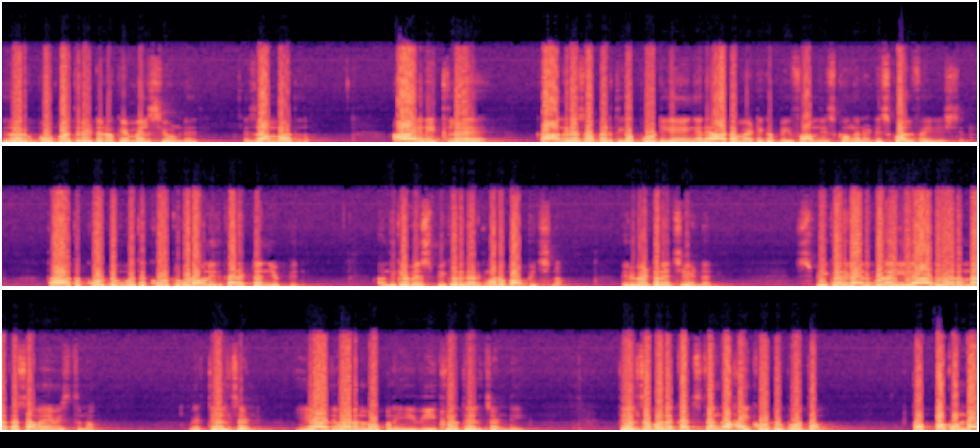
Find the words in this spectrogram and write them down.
ఇదివరకు భూపతి రెడ్డి అని ఒక ఎమ్మెల్సీ ఉండేది నిజామాబాద్లో. ఆయన ఇట్లే కాంగ్రెస్ అభ్యర్థిగా పోటీ చేయగానే ఆటోమేటిక్గా బీఫామ్ తీసుకోగానే డిస్క్వాలిఫై చేసినారు తర్వాత కోర్టుకు పోతే కోర్టు కూడా అవును ఇది కరెక్ట్ అని చెప్పింది. అందుకే మేము స్పీకర్ గారికి మనం పంపించినాం. మీరు వెంటనే చేయండి అని. స్పీకర్ గారికి కూడా ఈ ఆదివారం దాకా సమయం ఇస్తున్నాం. మీరు తేల్చండి. ఈ ఆదివారం లోపల ఈ వీక్లో తేల్చండి. తేల్చకపోతే ఖచ్చితంగా హైకోర్టుకు పోతాం. తప్పకుండా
